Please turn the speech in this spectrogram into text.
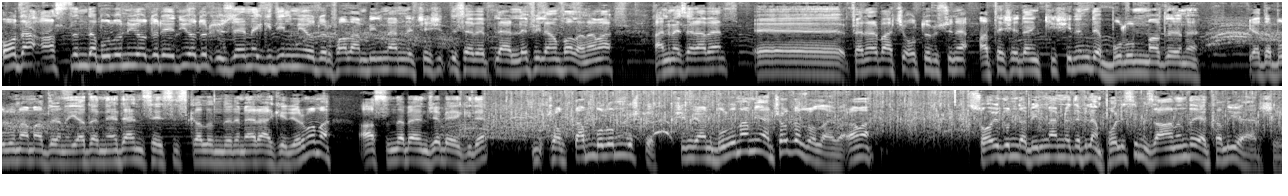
O da aslında bulunuyordur, ediyordur, üzerine gidilmiyordur falan bilmem ne çeşitli sebeplerle filan falan ama Hani mesela ben ee, Fenerbahçe otobüsüne ateş eden kişinin de bulunmadığını ya da bulunamadığını ya da neden sessiz kalındığını merak ediyorum ama aslında bence belki de çoktan bulunmuştur. Şimdi yani bulunamayan çok az olay var ama Soygunda bilmem ne de filan polisimiz anında yakalıyor her şeyi.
